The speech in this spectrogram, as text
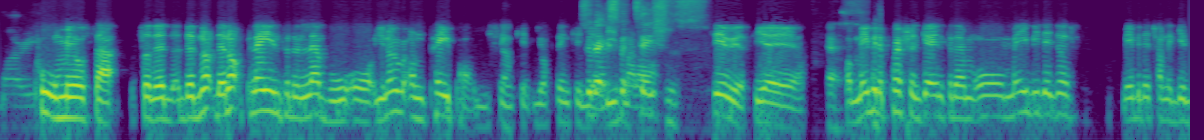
Murray. Paul Millsap. So they're, they're not they're not playing to the level or you know on paper you thinking you're thinking To yeah, the these men are expectations. serious yeah, yeah yeah Yes. but maybe the pressure's getting to them or maybe they just maybe they're trying to give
